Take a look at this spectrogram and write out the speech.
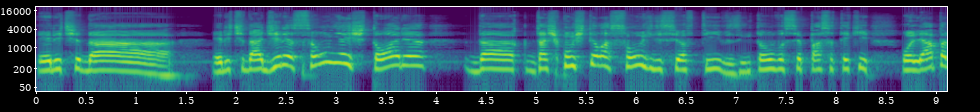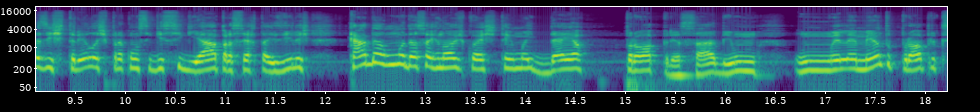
ele te dá ele te dá a direção e a história da, das constelações de Sea of Thieves. Então você passa a ter que olhar para as estrelas para conseguir se guiar para certas ilhas. Cada uma dessas nove quests tem uma ideia própria, sabe? Um, um elemento próprio que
